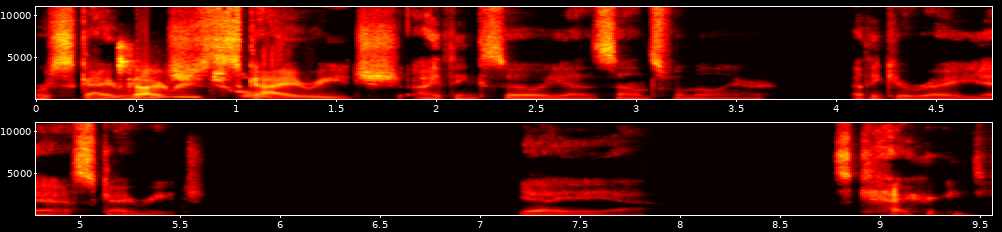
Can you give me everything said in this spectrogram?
or Skyreach? Skyreach hold? Skyreach. I think so. Yeah, it sounds familiar. I think you're right. Yeah, Skyreach. Yeah, yeah, yeah. Skyreach.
